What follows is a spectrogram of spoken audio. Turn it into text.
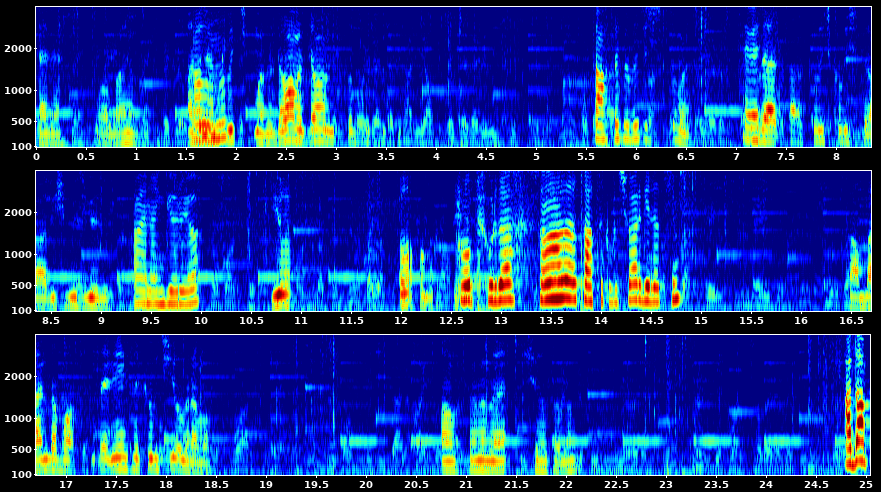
Gel gel. Vallahi var. Al Hadi lan onu. kılıç çıkmadı. Devam et devam et. Koş, koş, koş. Tahta kılıç. Kılıç çıktı mı? Evet. Güzel. Ha, Kılıç kılıçtır abi işimizi görür. Aynen görüyor. Yok. Kafalık. Hop şurada sana da tahta kılıç var gel atayım. Tamam ben de ba- ben- neyse kılıç iyi olur ama. Al sana da şey atalım. Adam.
